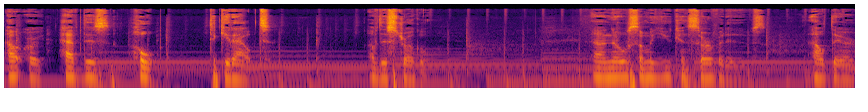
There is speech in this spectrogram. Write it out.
out or have this hope to get out of this struggle. And I know some of you conservatives out there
